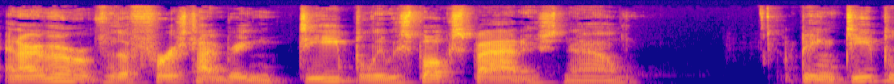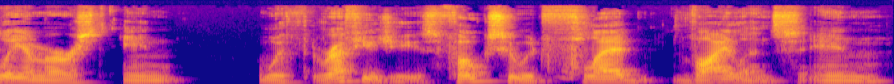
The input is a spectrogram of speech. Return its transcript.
And I remember for the first time being deeply, we spoke Spanish now, being deeply immersed in with refugees, folks who had fled violence in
